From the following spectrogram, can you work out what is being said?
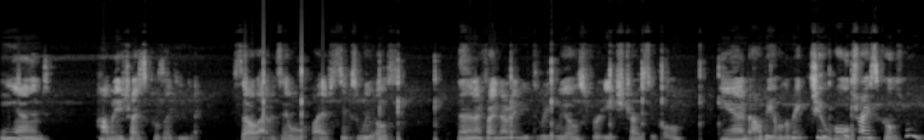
and how many tricycles I can get. So I would say, well, if I have six wheels, then I find out I need three wheels for each tricycle. And I'll be able to make two whole tricycles. Woo!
